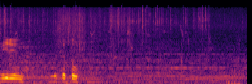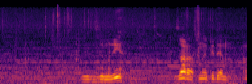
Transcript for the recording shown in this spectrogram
Міряємо висоту. Від землі. Зараз ми підемо, е,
